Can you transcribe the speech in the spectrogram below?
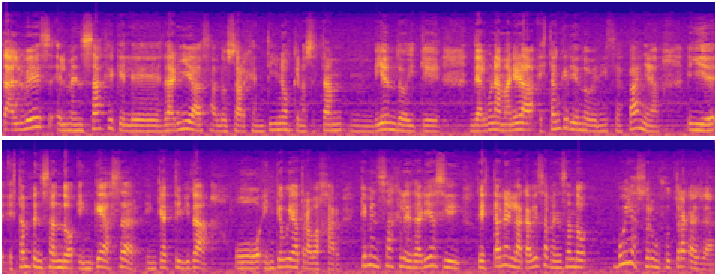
tal vez el mensaje que les darías a los argentinos que nos están mm, viendo y que de alguna manera están queriendo venirse a España y eh, están pensando en qué hacer, en qué actividad o en qué voy a trabajar, ¿qué mensaje les darías si están en la cabeza pensando voy a hacer un food truck allá?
